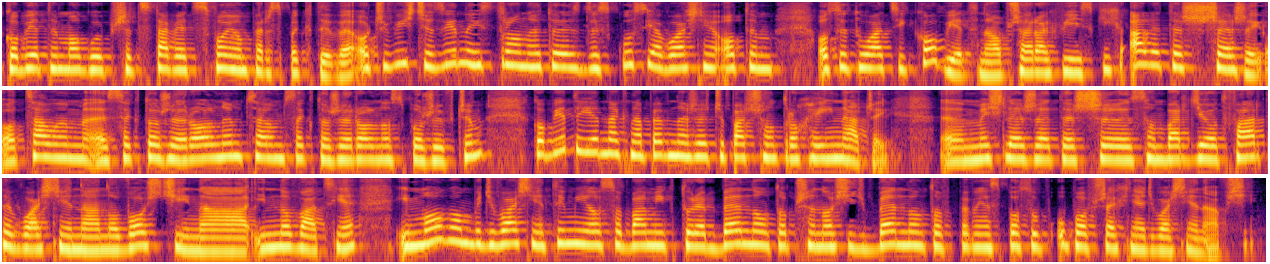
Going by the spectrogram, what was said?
kobiety mogły przedstawiać swoją perspektywę. Oczywiście z jednej strony to jest dyskusja właśnie o tym, o sytuacji kobiet na obszarach wiejskich, ale też szerzej o całym e, sektorze rolnym, całym sektorze rolno-spożywczym. Kobiety jednak na pewne rzeczy patrzą trochę inaczej. E, Myślę, że też e, są bardziej otwarte właśnie na nowości, na innowacje i mogą być właśnie tymi osobami, które będą to przenosić, będą to w pewien sposób upowszechniać właśnie na wsi.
